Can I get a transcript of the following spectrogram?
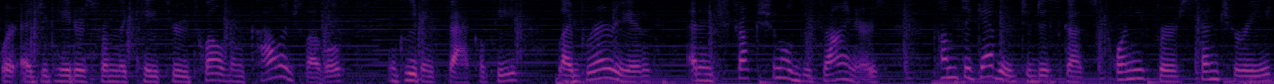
where educators from the K through 12 and college levels, including faculty, librarians, and instructional designers, come together to discuss 21st century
